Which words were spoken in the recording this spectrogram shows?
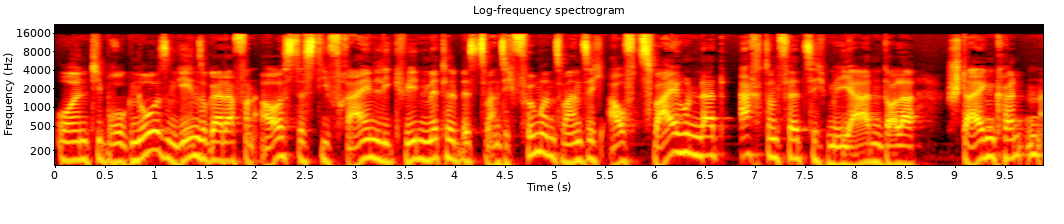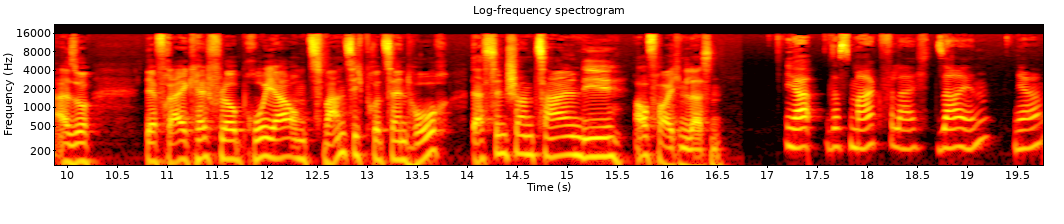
Und die Prognosen gehen sogar davon aus, dass die freien liquiden Mittel bis 2025 auf 248 Milliarden Dollar steigen könnten. Also der freie Cashflow pro Jahr um 20 Prozent hoch. Das sind schon Zahlen, die aufhorchen lassen. Ja, das mag vielleicht sein, ja,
